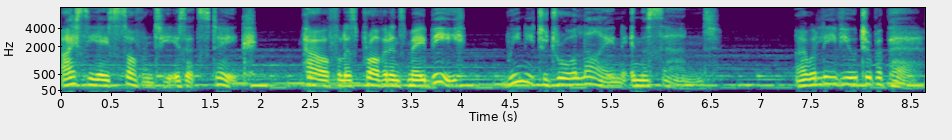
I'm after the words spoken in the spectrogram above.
ICA's sovereignty is at stake. Powerful as Providence may be, we need to draw a line in the sand. I will leave you to prepare.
